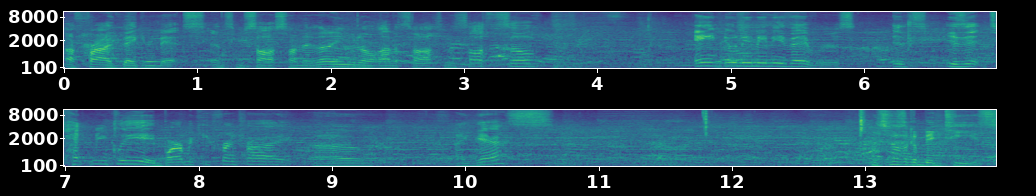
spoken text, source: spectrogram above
a with bacon bits and some sauce on it. Not even a lot of sauce. And the sauce itself ain't doing any favors. It's is it technically a barbecue French fry? Um, I guess. This feels like a big tease.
